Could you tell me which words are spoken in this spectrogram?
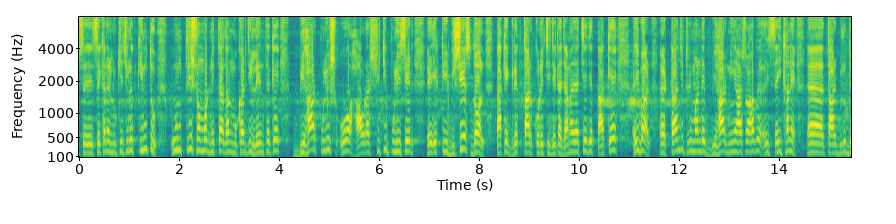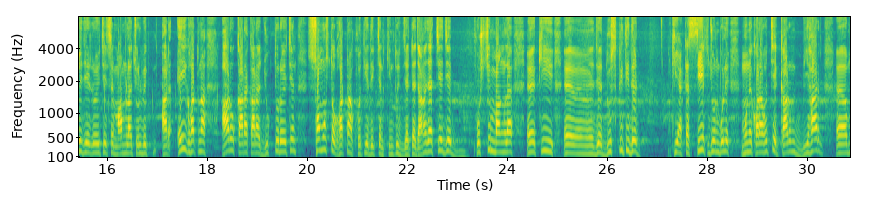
সে- সেখানে লুকিয়েছিল। কিন্তু উনত্রিশ নম্বর নিত্যাধান মুখার্জি লেন থেকে বিহার পুলিশ ও হাওড়া সিটি পুলিশের একটি বিশেষ দল তাকে গ্রেপ্তার করেছে। যেটা জানা যাচ্ছে যে তাকে এইবার ট্রানজিট রিমান্ডে বিহার নিয়ে আসা হবে। সেইখানে তার বিরুদ্ধে যে রয়েছে সে মামলা চলবে, আর এই ঘটনা আরও কারা কারা যুক্ত রয়েছেন, সমস্ত ঘটনা খতিয়ে দেখছেন। কিন্তু যেটা জানা যাচ্ছে যে পশ্চিমবাংলা কি যে দুষ্কৃতীদের কি একটা সেফ জোন বলে মনে করা হচ্ছে? কারণ বিহার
